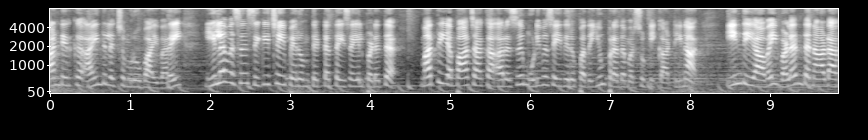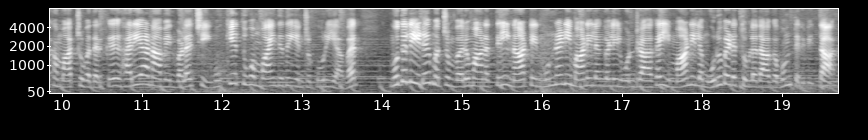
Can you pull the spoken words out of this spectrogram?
ஆண்டிற்கு ஐந்து லட்சம் ரூபாய் வரை இலவச சிகிச்சை பெறும் திட்டத்தை செயல்படுத்த மத்திய பாஜக அரசு முடிவு செய்திருப்பதையும் பிரதமர் சுட்டிக்காட்டினார். இந்தியாவை வளர்ந்த நாடாக மாற்றுவதற்கு ஹரியானாவின் வளர்ச்சி முக்கியத்துவம் வாய்ந்தது என்று கூறிய அவர் முதலீடு மற்றும் வருமானத்தில் நாட்டின் முன்னணி மாநிலங்களில் ஒன்றாக இம்மாநிலம் உருவெடுத்துள்ளதாகவும் தெரிவித்தார்.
